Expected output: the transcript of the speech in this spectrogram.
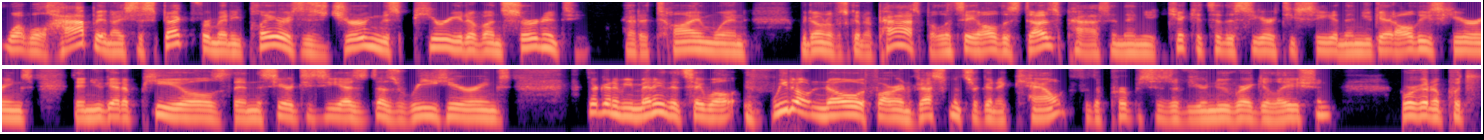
what will happen, I suspect, for many players is during this period of uncertainty, at a time when we don't know if it's going to pass, but let's say all this does pass, and then you kick it to the CRTC, and then you get all these hearings, then you get appeals, then the CRTC has does rehearings. There are going to be many that say, well, if we don't know if our investments are going to count for the purposes of your new regulation, we're going to put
